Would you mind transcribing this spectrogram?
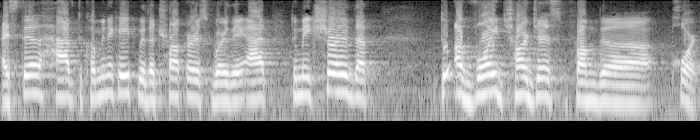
I still have to communicate with the truckers where they at to make sure that to avoid charges from the port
